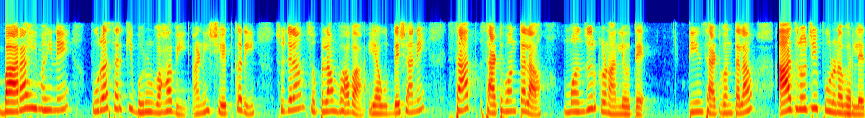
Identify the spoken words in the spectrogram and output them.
बाराही महिने पुरासारखी भरून वाहावी आणि शेतकरी सुजलाम सुफलाम व्हावा या उद्देशाने सात साठवण तलाव मंजूर करून आणले होते. तीन साठवण तलाव आज रोजी पूर्ण भरलेत.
